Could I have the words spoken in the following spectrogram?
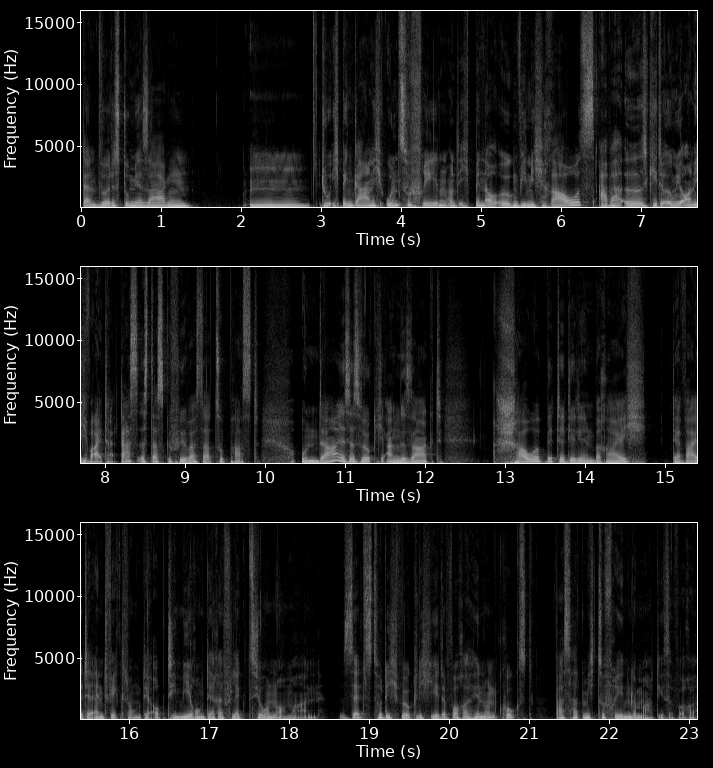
dann würdest du mir sagen, mm, du, ich bin gar nicht unzufrieden und ich bin auch irgendwie nicht raus, aber äh, es geht irgendwie auch nicht weiter. Das ist das Gefühl, was dazu passt. Und da ist es wirklich angesagt, schaue bitte dir den Bereich der Weiterentwicklung, der Optimierung, der Reflexion nochmal an. Setzt du dich wirklich jede Woche hin und guckst, was hat mich zufrieden gemacht diese Woche?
